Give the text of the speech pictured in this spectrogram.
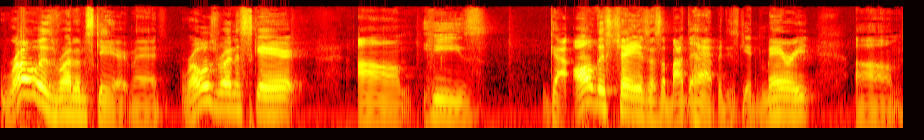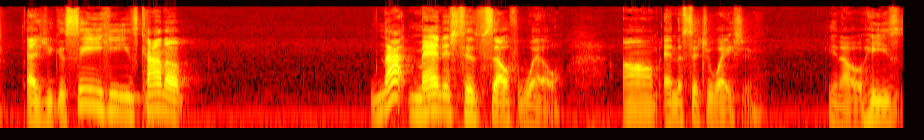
Ro is running scared, man. Ro's running scared. Um, he's got all this change that's about to happen. He's getting married. Um, as you can see, he's kind of not managed himself well um, in the situation. You know, he's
